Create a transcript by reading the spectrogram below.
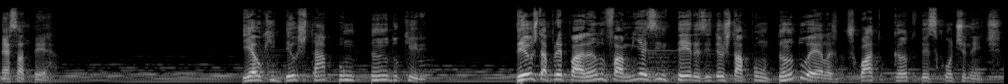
nessa terra. E é o que Deus está apontando, querido. Deus está preparando famílias inteiras e Deus está apontando elas nos quatro cantos desse continente.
